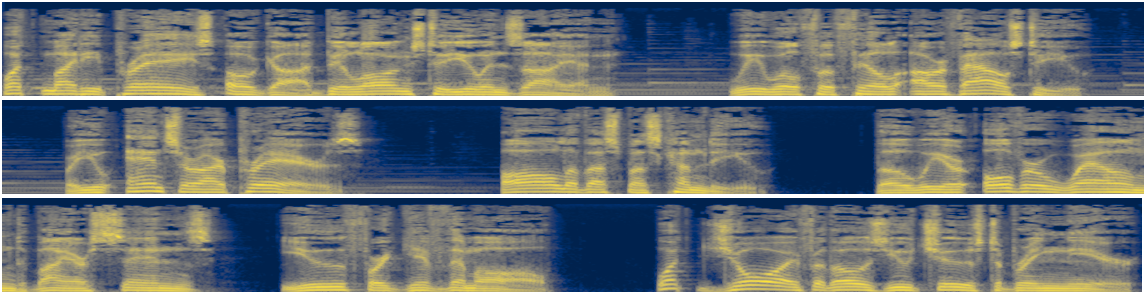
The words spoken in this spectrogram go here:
What mighty praise, O God, belongs to you in Zion. We will fulfill our vows to you, for you answer our prayers. All of us must come to you. Though we are overwhelmed by our sins, you forgive them all. What joy for those you choose to bring near,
